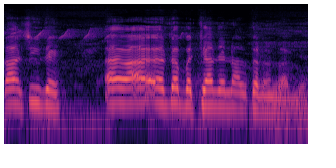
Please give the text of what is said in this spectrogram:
ਕਾਂਸੀ ਦੇ ਇਹਦਾ ਬੱਚਿਆਂ ਦੇ ਨਾਲ ਕਰਨ ਲੱਗ ਗਿਆ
